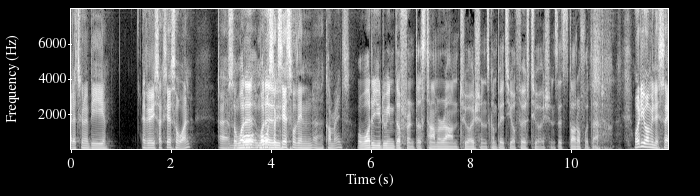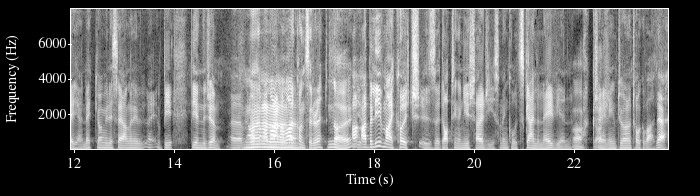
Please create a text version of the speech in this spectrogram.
that it's going to be a very successful one. Um, So what more, are- what more are- successful than uh, comrades. Well, what are you doing different this time around, Two Oceans, compared to your first Two Oceans? Let's start off with that. What do you want me to say here, Nic? You want me to say I'm going to be be in the gym? Um, No, I, no, I, no, might, no, I might no. consider it. No. you- I, I believe my coach is adopting a new strategy, something called Scandinavian oh, training. Do you want to talk about that?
